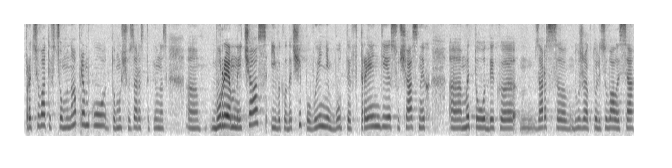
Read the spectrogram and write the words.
працювати в цьому напрямку, тому що зараз такий у нас е, буремний час, і викладачі повинні бути в тренді сучасних е, методик. Зараз дуже актуалізувалися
